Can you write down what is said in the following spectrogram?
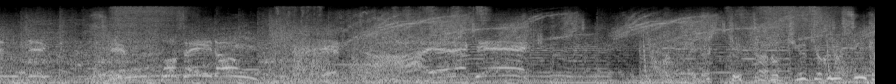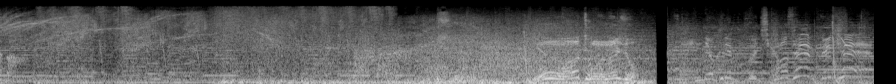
ンジシンポセイドンゲッターエレキこれがゲッターの究極の進化だ。もう後がないぞ。全力でぶちかませベッケ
